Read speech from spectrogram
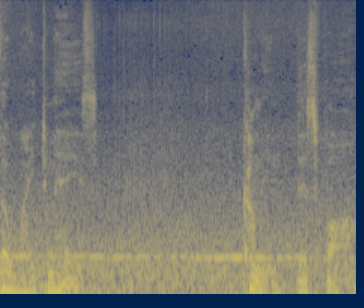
The White Maze. Coming this fall.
